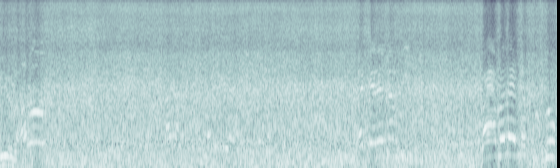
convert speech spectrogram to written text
ভিডিও দেখো ট্রেনের নাম কি ভাই আপনাদের এমনি গ্রুপ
